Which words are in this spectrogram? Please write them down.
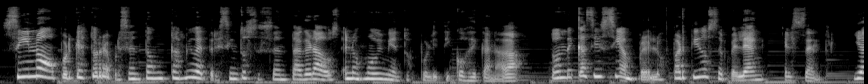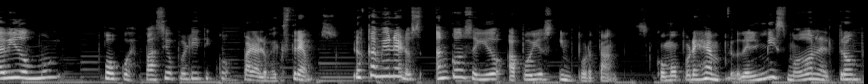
sino porque esto representa un cambio de 360 grados en los movimientos políticos de Canadá, donde casi siempre los partidos se pelean el centro, y ha habido muy poco espacio político para los extremos. Los camioneros han conseguido apoyos importantes, como por ejemplo del mismo Donald Trump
